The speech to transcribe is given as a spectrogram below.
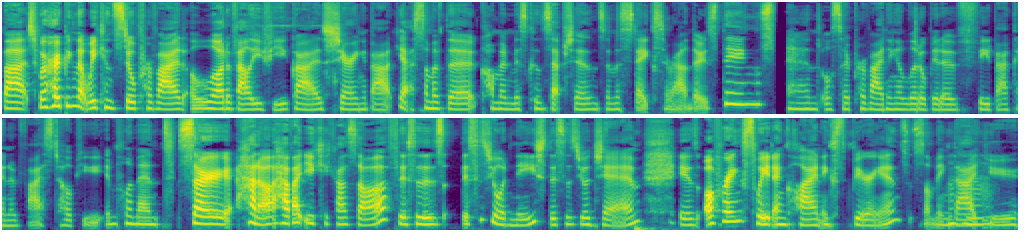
But we're hoping that we can still provide a lot of value for you guys, sharing about, yeah, some of the common misconceptions and mistakes around those things, and also providing a little bit of feedback and advice to help you implement. So, Hannah, how about you kick us off? This is this is your niche. This is your jam. Is offering suite and client experience. It's something mm-hmm. that you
